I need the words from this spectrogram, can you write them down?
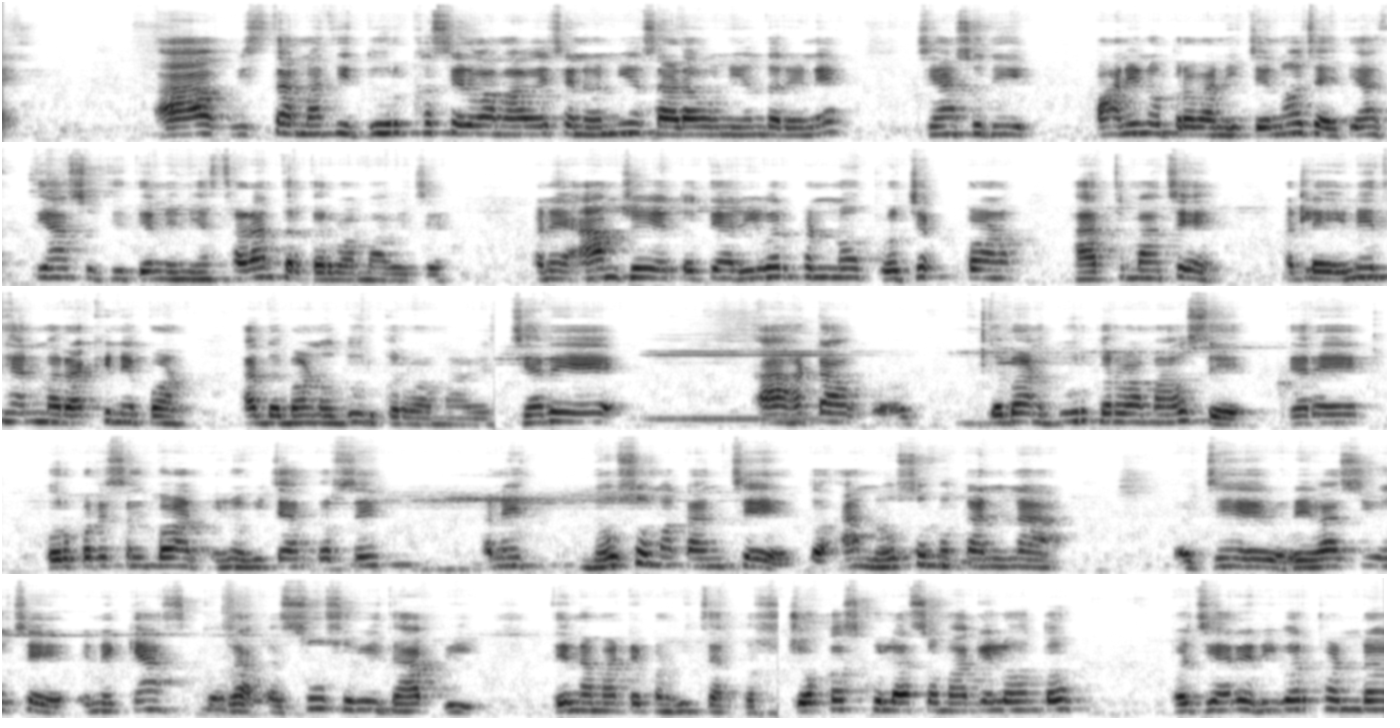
આ વિસ્તારમાંથી દૂર ખસેડવામાં આવે છે અને અન્ય શાળાઓની અંદર એને જ્યાં સુધી પાણીનો પ્રવાહ નીચે ન જાય ત્યાં ત્યાં સુધી તેને ત્યાં સ્થળાંતર કરવામાં આવે છે. અને આમ જોઈએ તો ત્યાં રિવરફ્રન્ટનો પ્રોજેક્ટ પણ હાથમાં છે. એટલે એને ધ્યાનમાં રાખીને પણ આ દબાણો દૂર કરવામાં આવે જ્યારે આ હટાવ દબાણ દૂર કરવામાં આવશે, ત્યારે કોર્પોરેશન પણ એનો વિચાર કરશે. અને નવસો મકાન છે, તો આ નવસો મકાનના જે રહેવાસીઓ છે, એને ક્યાં શું સુવિધા આપવી, તેના માટે પણ વિચાર કરશું. ચોક્કસ ખુલાસો માગેલો હતો, પણ જ્યારે રિવરફ્રન્ટ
